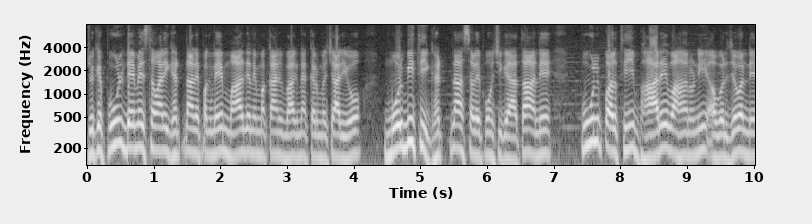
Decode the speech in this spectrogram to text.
જોકે પુલ ડેમેજ થવાની ઘટનાને પગલે માર્ગ અને મકાન વિભાગના કર્મચારીઓ મોરબીથી ઘટના સ્થળે પહોંચી ગયા હતા અને પુલ પરથી ભારે વાહનોની અવરજવરને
